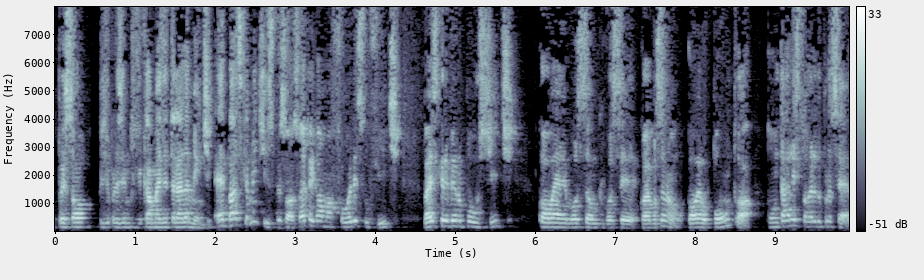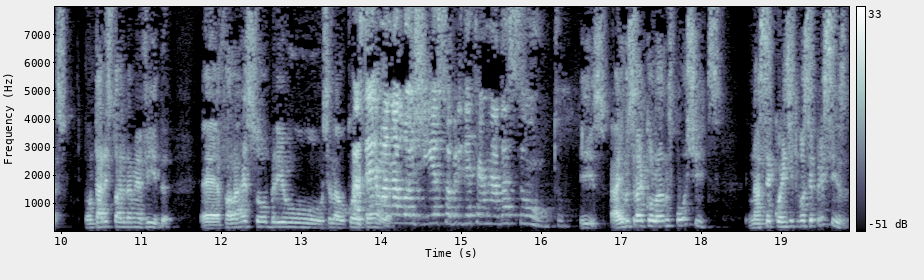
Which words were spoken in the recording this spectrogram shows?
o pessoal pediu para exemplificar mais detalhadamente. É basicamente isso, pessoal. Você vai pegar uma folha sulfite, vai escrever no post-it qual é a emoção que você. Qual é a emoção não? Qual é o ponto? Ó, contar a história do processo, contar a história da minha vida. É, falar sobre o, sei lá, o. Fazer uma analogia sobre determinado assunto. Isso. Aí você vai colando os post-its na sequência que você precisa.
